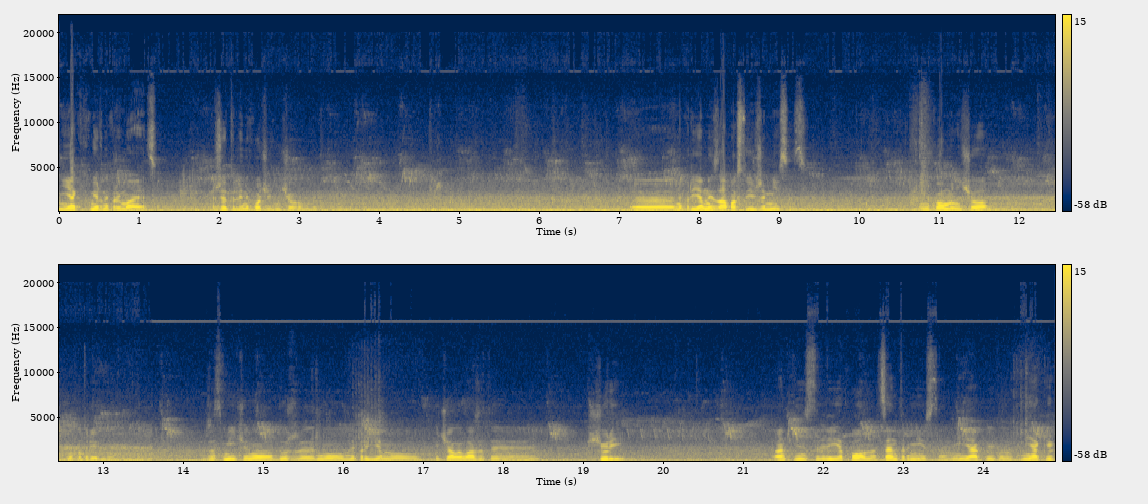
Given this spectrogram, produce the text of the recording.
Ніяких мір не приймається. Жителі не хочуть нічого робити. Е, неприємний запах стоїть вже місяць. Нікому нічого не потрібно. Засмічено дуже ну, неприємно. Почали лазити щурі. Антиінсталія повна, центр міста. Ніяких, ніяких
